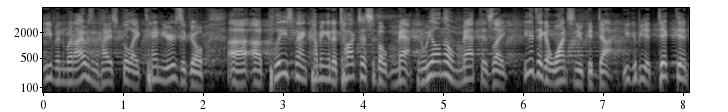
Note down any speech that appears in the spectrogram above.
even when I was in high school, like 10 years ago, uh, a policeman coming in to talk to us about meth. And we all know meth is like, you could take it once and you could die. You could be addicted.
